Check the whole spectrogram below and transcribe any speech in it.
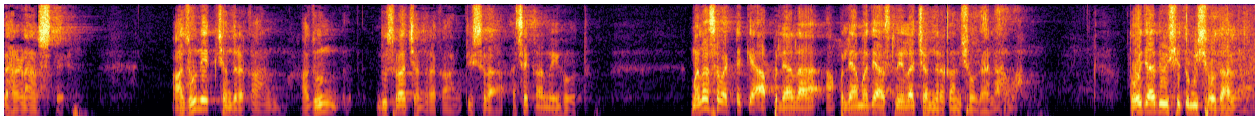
धारणा असते. अजून एक चंद्रकांत अजून दुसरा चंद्रकांत तिसरा असे का नाही होत? मला असं वाटतं की आपल्याला आपल्यामध्ये असलेला चंद्रकांत शोधायला हवा. तो ज्या दिवशी तुम्ही शोधाल ना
